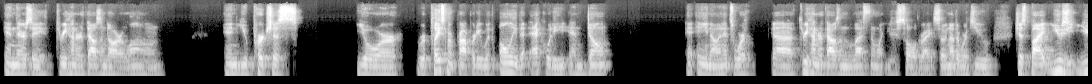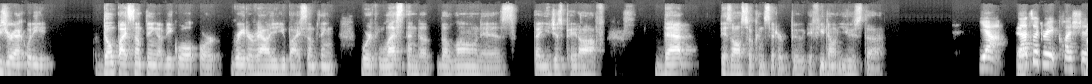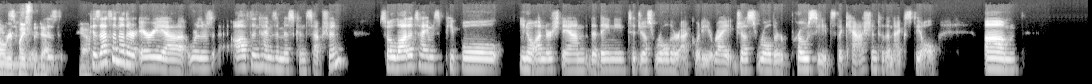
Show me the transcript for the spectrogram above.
and there's a $300,000 loan and you purchase your replacement property with only the equity and don't you know and it's worth uh 300,000 less than what you sold right so in other words you just buy use use your equity don't buy something of equal or greater value. You buy something worth less than the, the loan is that you just paid off. That is also considered boot if you don't use the. Yeah, that's a great question. Don't replace the debt. Yeah. Because that's another area where there's oftentimes a misconception. So a lot of times people, you know, understand that they need to just roll their equity, right? Just roll their proceeds, the cash into the next deal. Um,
